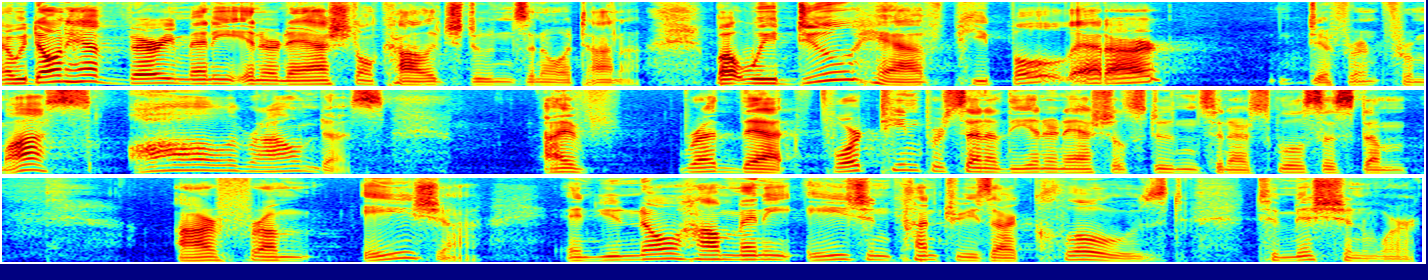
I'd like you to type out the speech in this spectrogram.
Now, we don't have very many international college students in Owatonna, but we do have people that are different from us all around us. I've read that 14% of the international students in our school system are from Asia. And you know how many Asian countries are closed to mission work.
